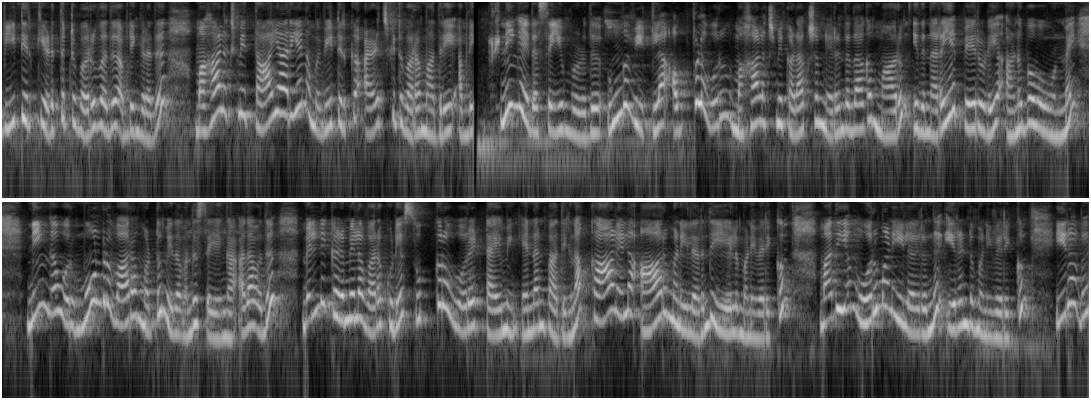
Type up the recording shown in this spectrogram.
வீட்டிற்கு எடுத்துகிட்டு வருவது அப்படிங்கிறது மகாலட்சுமி தாயாரையே நம்ம வீட்டிற்கு அழைச்சிக்கிட்டு வர மாதிரி அப்படி நீங்கள் இதை செய்யும் பொழுது உங்கள் வீட்டில் அவ்வளோ ஒரு மகாலட்சுமி கடாட்சம் நிறைந்ததாக மாறும். இது நிறைய பேருடைய அனுபவ உண்மை. நீங்கள் ஒரு மூன்று வாரம் மட்டும் இதை வந்து செய்யுங்க. அதாவது வெள்ளிக்கிழமையில் வரக்கூடிய சுக்கர ஒரே டைமிங் என்னன்னு பார்த்தீங்கன்னா காலையில் ஆறு மணிலேருந்து ஏழு மணி வரைக்கும் மதியம் ஒரு மணியிலிருந்து இரண்டு மணி வரைக்கும் இரவு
